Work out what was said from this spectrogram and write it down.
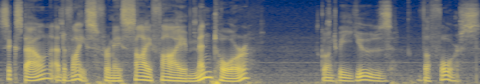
Six down, a device from a sci-fi mentor is going to be use the force.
